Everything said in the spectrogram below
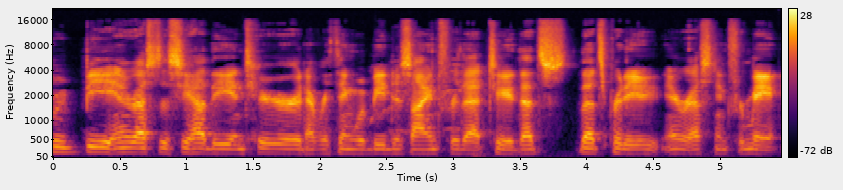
would be interested to see how the interior and everything would be designed for that too. That's that's pretty interesting for me.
